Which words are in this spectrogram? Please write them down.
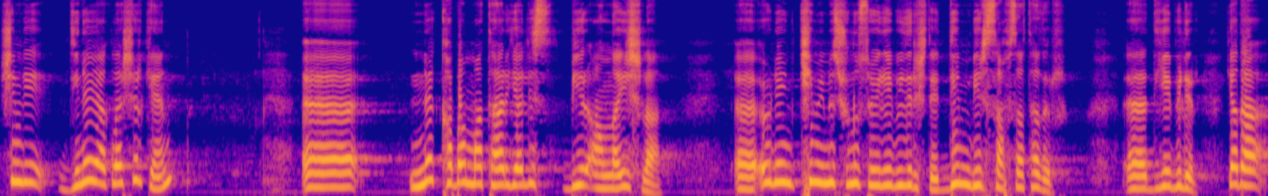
Şimdi dine yaklaşırken e, ne kaba materyalist bir anlayışla e, örneğin kimimiz şunu söyleyebilir işte din bir safsatadır e, diyebilir. Ya da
